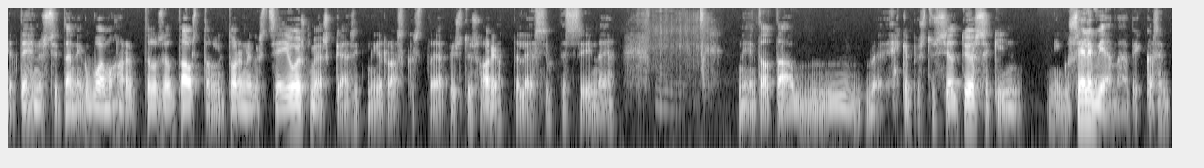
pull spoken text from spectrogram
ja tehnyt sitä niin voimaharjoittelua siellä taustalla, niin todennäköisesti se ei olisi myöskään sit niin raskasta ja pystyisi harjoittelemaan sitten siinä. Ja, niin tota, ehkä pystyisi siellä työssäkin niin kuin selviämään pikkasen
